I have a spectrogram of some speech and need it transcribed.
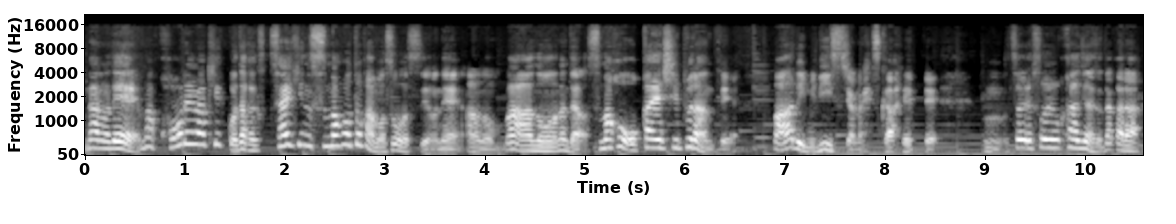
なので、まあ、これは結構、だから最近のスマホとかもそうですよね。あの、まあ、あの、なんだろスマホお返しプランって、まあ、ある意味リースじゃないですか、あれって。うん、そういう、そういう感じなんですよ。だから、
